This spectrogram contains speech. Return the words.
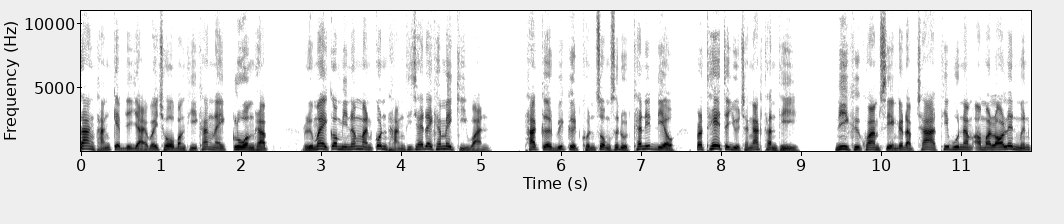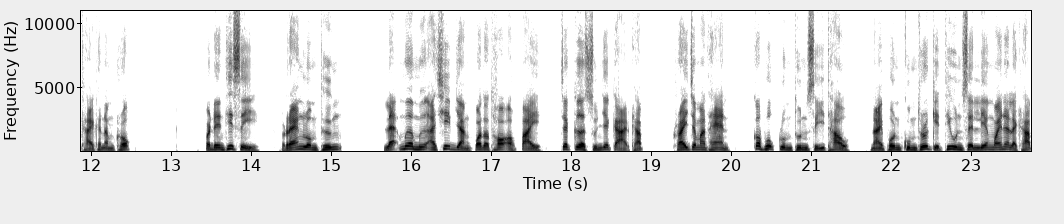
สร้างถังเก็บใหญ่ๆไว้โชว์บางทีข้างในกลวงครับ หรือไม่ก็มีน้ำมันก้นถังที่ใช้ได้แค่ไม่กี่วัน ถ้าเกิดวิกฤตขนส่งสะดุดแค่นิดเดียว ประเทศจะหยุดชะงักทันที นี่คือความเสี่ยงระดับชาติที่ผู้นำเอามาล้อเล่นเหมือนขายขนมครก ประเด็นที่ 4 แรงลมทึง และเมื่อมืออาชีพอย่างปตทออกไป จะเกิดสุญญากาศครับ ใครจะมาแทน ก็พวกกลุ่มทุนสีเทา นายพลคุมธุรกิจที่อุนเซนเลี้ยงไว้นั่นแหละครับ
